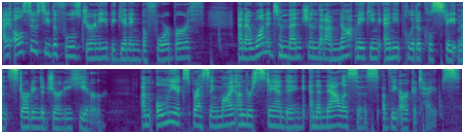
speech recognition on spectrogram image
I also see the fool's journey beginning before birth, and I wanted to mention that I'm not making any political statements starting the journey here. I'm only expressing my understanding and analysis of the archetypes.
